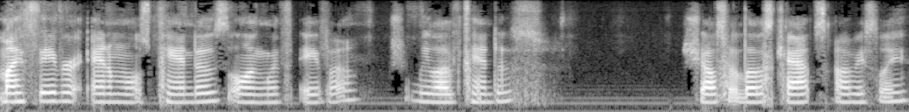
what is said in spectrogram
my favorite animal is pandas, along with Ava. We love pandas. She also loves cats, obviously.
